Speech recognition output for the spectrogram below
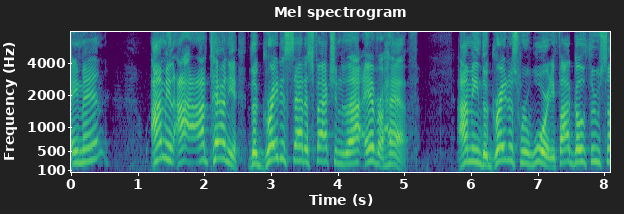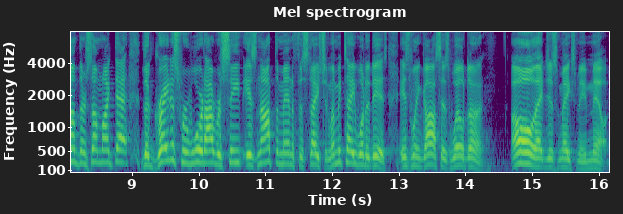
Amen. I mean, I, I'm telling you, the greatest satisfaction that I ever have. I mean, the greatest reward, if I go through something or something like that, the greatest reward I receive is not the manifestation. Let me tell you what it is. It's when God says, Well done. Oh, that just makes me melt.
